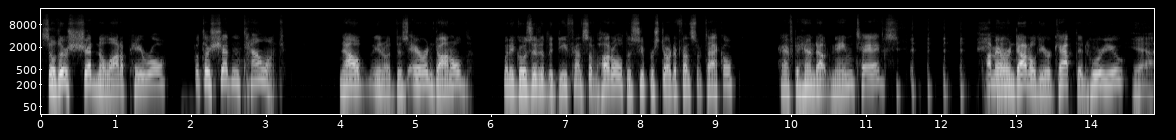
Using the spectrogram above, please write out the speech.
So they're shedding a lot of payroll, but they're shedding talent. Now, you know, does Aaron Donald, when he goes into the defensive huddle, the superstar defensive tackle, have to hand out name tags? I'm Yeah. Aaron Donald, you're a captain. Who are you? Yeah.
